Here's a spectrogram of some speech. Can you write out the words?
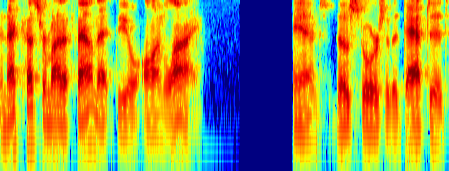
and that customer might have found that deal online, and those stores have adapted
